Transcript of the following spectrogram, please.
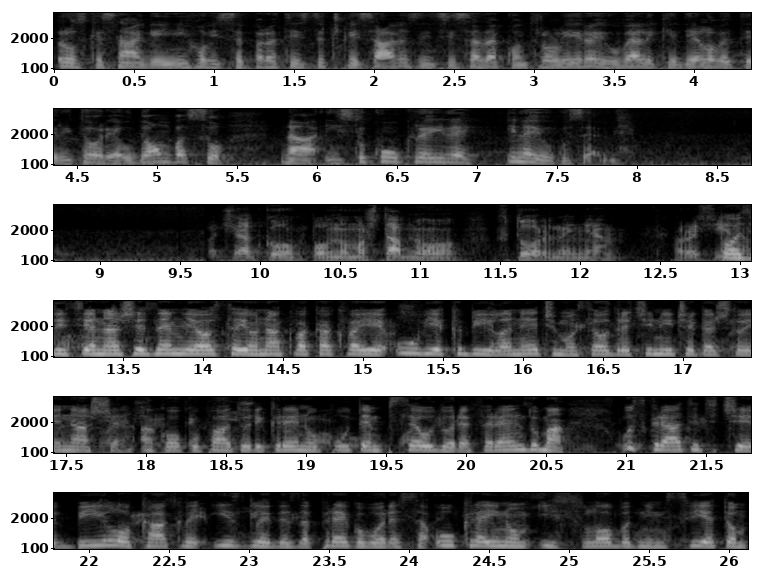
Ruske snage i njihovi separatistički saveznici sada kontroliraju velike dijelove teritorija u Donbasu na istoku Ukrajine i na jugu zemlje Pozicija naše zemlje ostaje onakva kakva je uvijek bila. Nećemo se odreći ničega što je naše. Ako okupatori krenu putem pseudo-referenduma, uskratit će bilo kakve izglede za pregovore sa Ukrajinom i slobodnim svijetom,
